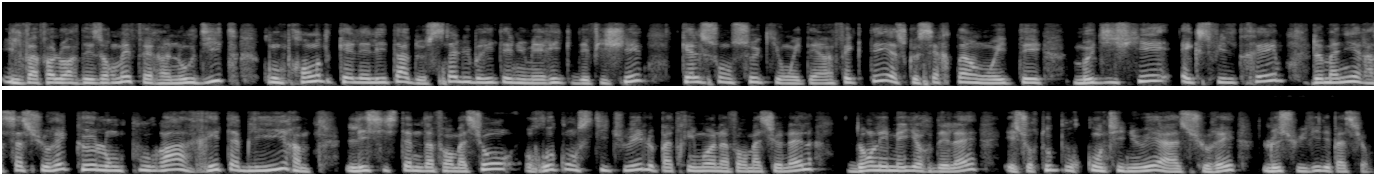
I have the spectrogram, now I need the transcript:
il va falloir désormais faire un audit, comprendre quel est l'état de salubrité numérique des fichiers, quels sont ceux qui ont été infectés, est-ce que certains ont été modifiés, exfiltrés, de manière à s'assurer que l'on pourra rétablir les systèmes d'information, reconstituer le patrimoine informationnel dans les meilleurs délais et surtout pour continuer à assurer le suivi des patients.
